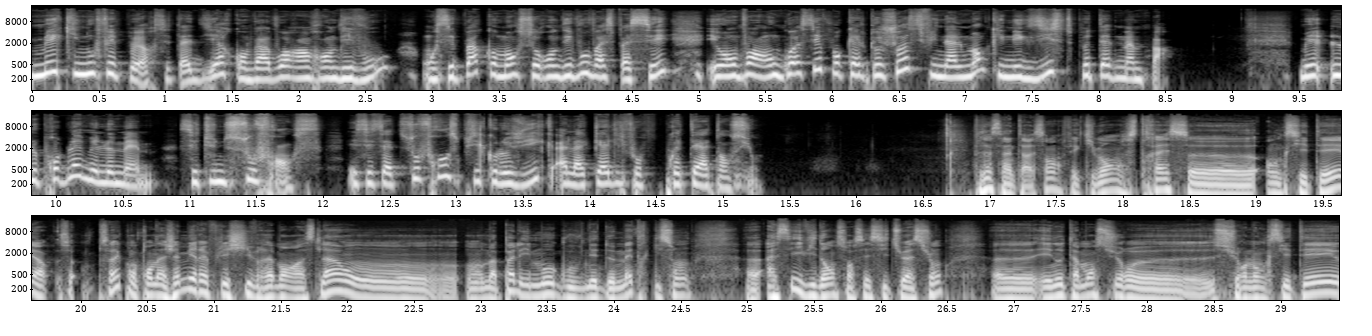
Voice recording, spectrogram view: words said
mais qui nous fait peur. C'est-à-dire qu'on va avoir un rendez-vous, on ne sait pas comment ce rendez-vous va se passer, et on va angoisser pour quelque chose finalement qui n'existe peut-être même pas. Mais le problème est le même, c'est une souffrance. Et c'est cette souffrance psychologique à laquelle il faut prêter attention. Ça, c'est intéressant, effectivement. Stress, euh, anxiété. C'est vrai, quand on n'a jamais réfléchi vraiment à cela, on n'a pas les mots que vous venez de mettre qui sont euh, assez évidents sur ces situations, euh, et notamment sur, sur l'anxiété,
